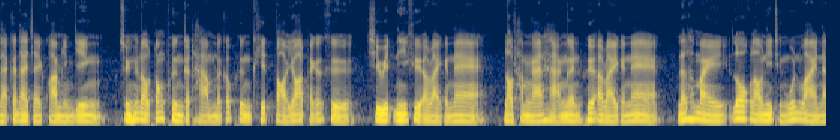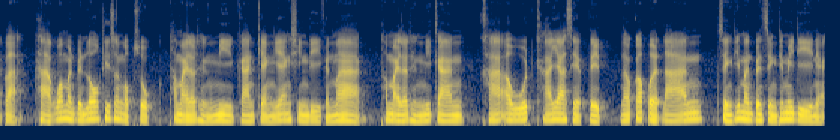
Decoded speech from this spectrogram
และก็ได้ใจความอย่างยิ่ง สิ่งที่เราต้องพึงกระทำแล้วก็พึงคิดต่อยอดไปก็คือ ชีวิตนี้คืออะไรกันแน่ เราทำงานหาเงินเพื่ออะไรกันแน่ แล้วทำไมโลกเรานี้ถึงวุ่นวายนักละ่ะ หากว่ามันเป็นโลกที่สงบสุขทำไมเราถึงมีการแข่งแย่งชิงดีกันมากทำไมเราถึงมีการค้าอาวุธ ค้ายาเสพติด แล้วก็เปิดร้าน สิ่งที่มันเป็นสิ่งที่ไม่ดีเนี่ย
